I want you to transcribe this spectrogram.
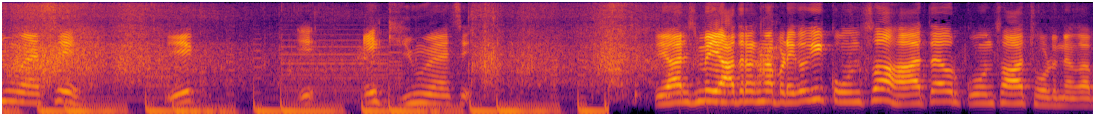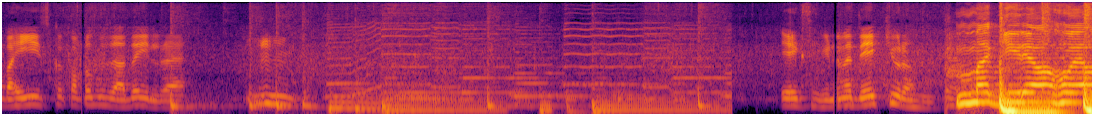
यूँ ऐसे। एक ए, एक यूँ ऐसे। यार इसमें याद रखना पड़ेगा कि कौन सा हाथ है और कौन सा हाथ छोड़ने का। भाई इसका कपड़ा कुछ ज़्यादा हिल रहा है? एक सेकंड में देख क्यों रहा हूँ? मैं गिरा होया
